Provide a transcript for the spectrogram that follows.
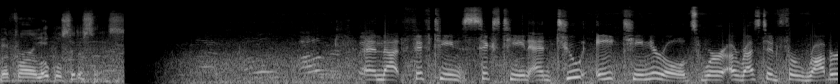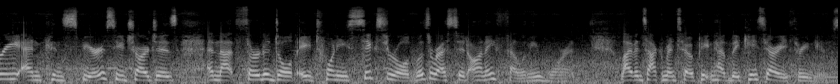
but for our local citizens and that 15, 16, and two 18 year olds were arrested for robbery and conspiracy charges, and that third adult, a 26 year old, was arrested on a felony warrant. Live in Sacramento, Peyton Headlee, KCRA 3 News.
